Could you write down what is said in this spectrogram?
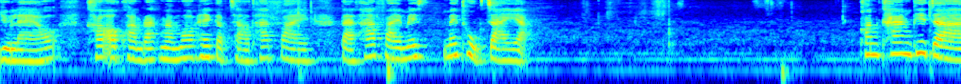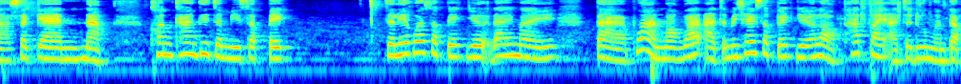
อยู่แล้ว เขาเอาความรักมามอบให้กับชาวธาตุไฟ แต่ธาตุไฟไม่ไม่ถูกใจอะ่ะค่อนข้างที่จะสแกนหนัก ค่อนข้างที่จะมีสเปค จะเรียกว่าสเปคเยอะได้ไหมแต่ผู้อ่านมองว่าอาจจะไม่ใช่สเปคเยอะหรอกธาตุไฟอาจจะดูเหมือนกับ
